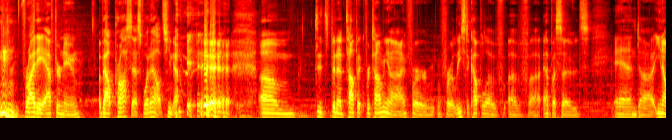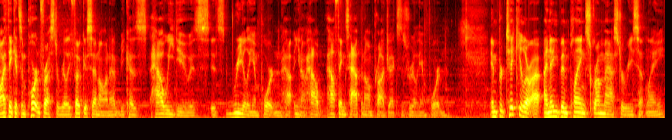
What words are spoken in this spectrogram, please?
Friday afternoon about process. What else, you know? um, it's been a topic for Tommy and I for for at least a couple of of uh, episodes, and uh, you know I think it's important for us to really focus in on it because how we do is is really important. How you know how how things happen on projects is really important. In particular, I, I know you've been playing Scrum Master recently,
